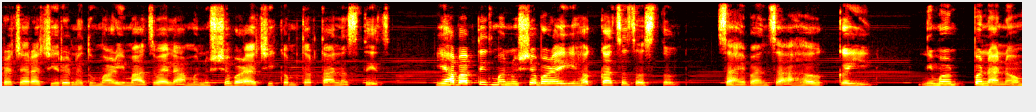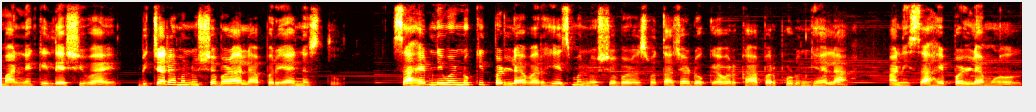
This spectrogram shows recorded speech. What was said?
प्रचाराची रणधुमाळी माजवायला मनुष्यबळाची कमतरता नसतेच. या बाबतीत मनुष्यबळही हक्काचंच असतं. साहेबांचा हा हक्कही निमूटपणानं मान्य केल्याशिवाय बिचाऱ्या मनुष्यबळाला पर्याय नसतो. साहेब निवडणुकीत पडल्यावर हेच मनुष्यबळ स्वतःच्या डोक्यावर खापर फोडून घ्यायला आणि साहेब पडल्यामुळं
